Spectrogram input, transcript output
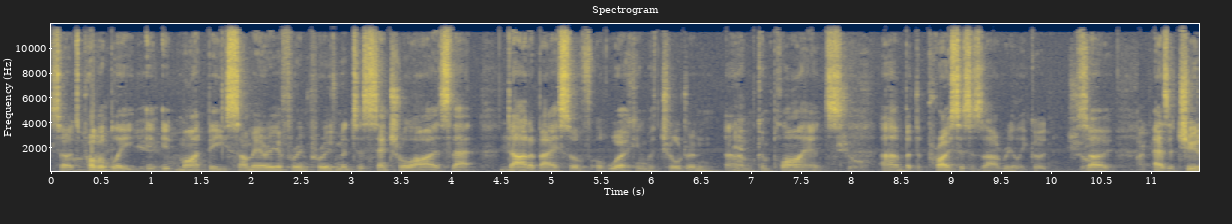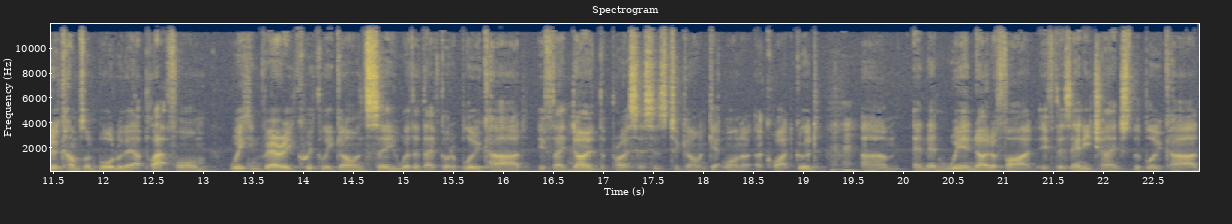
So it's probably yeah, it, it, might be some area for improvement to centralise that mm. database of, of working with children um, yeah. compliance. Sure. Um, but the processes are really good. Sure. So okay. as a tutor comes on board with our platform, we can very quickly go and see whether they've got a blue card. If they mm-hmm. don't, the processes to go and get one are, are quite good. Mm-hmm. Um, and then we're notified if there's any change to the blue card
